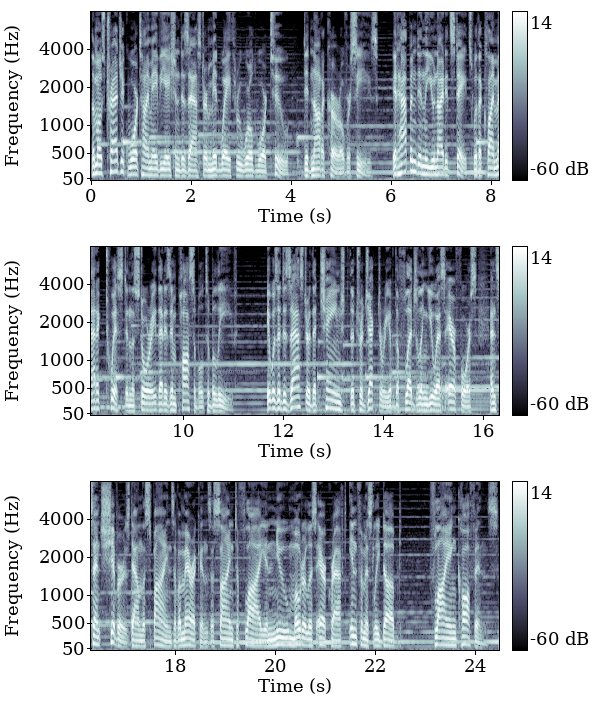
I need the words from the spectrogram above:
The most tragic wartime aviation disaster midway through World War II did not occur overseas. It happened in the United States with a climatic twist in the story that is impossible to believe. It was a disaster that changed the trajectory of the fledgling U.S. Air Force and sent shivers down the spines of Americans assigned to fly in new motorless aircraft infamously dubbed Flying Coffins.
